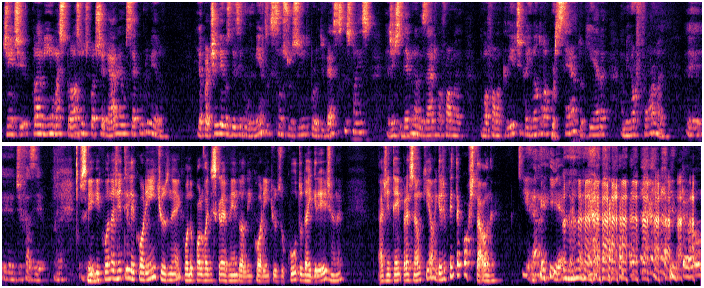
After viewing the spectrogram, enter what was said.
gente, para mim o mais próximo a gente pode chegar é o século I. E a partir daí os desenvolvimentos que estão surgindo por diversas questões, a gente deve analisar de uma forma de uma forma crítica e não tomar por certo que era a melhor forma eh, eh, de fazer. Né? Sim, e quando a gente lê Coríntios, né, quando Paulo vai descrevendo ali em Coríntios o culto da igreja, né, a gente tem a impressão que é uma igreja pentecostal, né? E era. e é, né? então,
